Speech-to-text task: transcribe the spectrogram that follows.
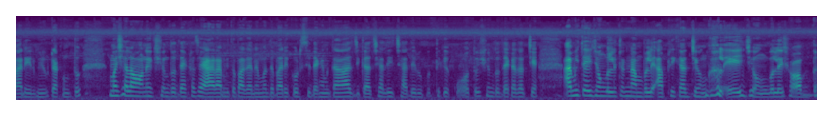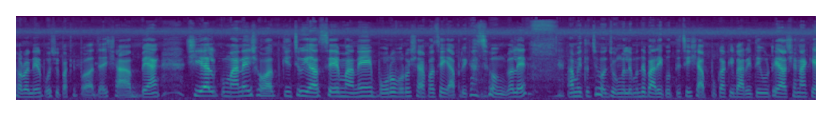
বাড়ির ভিউটা কিন্তু মশালা অনেক সুন্দর দেখা যায়। আর আমি তো বাগানের মধ্যে বাড়ি করছি, দেখেন গাছ গাছালি, ছাদের উপর থেকে কত সুন্দর দেখা যাচ্ছে। আমি তো এই জঙ্গলটার নাম বলি আফ্রিকার জঙ্গল। এই জঙ্গলে সব ধরনের পশু পাখি পাওয়া যায়, সাপ ব্যাং শিয়াল মানে সব কিছুই আছে। মানে বড় বড় সাপ আছে এই আফ্রিকার জঙ্গলে। আমি তো জঙ্গলের মধ্যে বাড়ি করতেছি, সাপ পোকা কি বাড়িতে উঠে আসে না কে?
